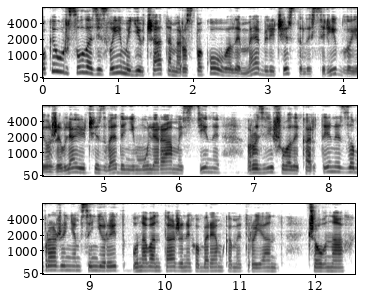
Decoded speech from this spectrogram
Поки Урсула зі своїми дівчатами розпаковували меблі, чистили срібло і, оживляючи зведені мулярами стіни, розвішували картини з зображенням сеньорит у навантажених оберемками троянд човнах.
